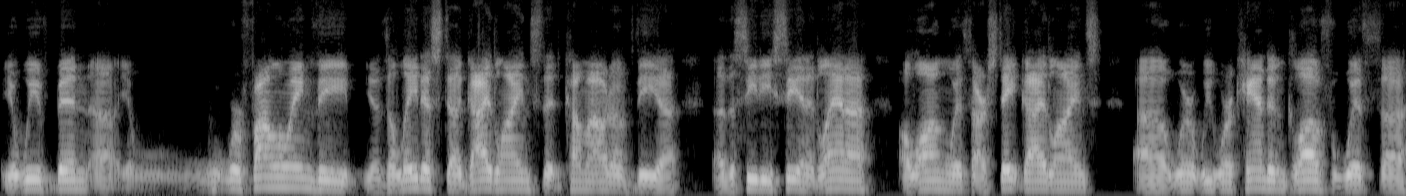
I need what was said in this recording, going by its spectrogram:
you know, we've been uh, you know, we're following the you know, the latest uh, guidelines that come out of the uh, uh, the CDC in Atlanta, along with our state guidelines. Uh, where we work hand in glove with uh,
